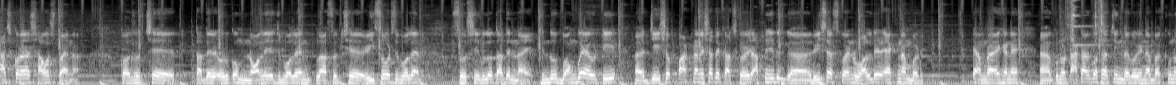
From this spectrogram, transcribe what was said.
কাজ করার সাহস পায় না। কজ হচ্ছে তাদের ওরকম নলেজ বলেন প্লাস হচ্ছে রিসোর্স বলেন সো সেগুলো তাদের নাই। কিন্তু বঙ্গ আইওটি যেসব পার্টনারের সাথে কাজ করে, আপনি যদি রিসার্চ করেন ওয়ার্ল্ডের এক নাম্বার আমরা এখানে কোনো টাকার কথা চিন্তা করি না বা কোনো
